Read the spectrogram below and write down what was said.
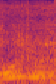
Yeah.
